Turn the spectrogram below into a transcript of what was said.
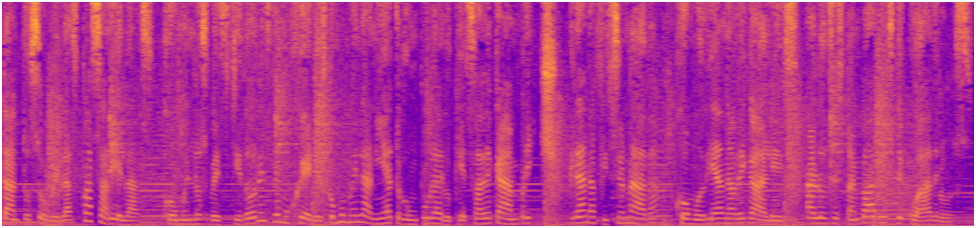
tanto sobre las pasarelas, como en los vestidores de mujeres como Melania Trump la duquesa de Cambridge, gran aficionada, como Diana de Gales, a los estampados de cuadros.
